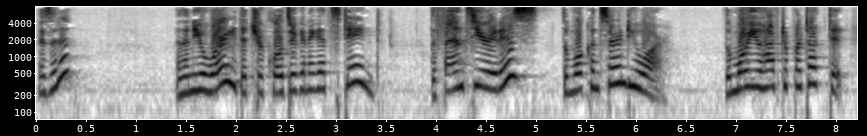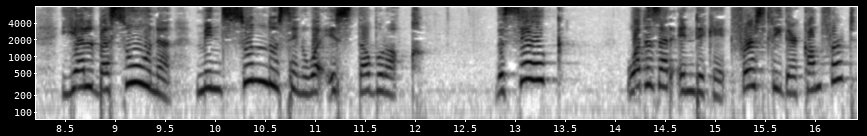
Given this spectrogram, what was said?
Isn't it? And then you're worried that your clothes are going to get stained. The fancier it is, the more concerned you are. The more you have to protect it. يَلْبَسُونَ مِن سُنْدُسٍ وَإِسْتَبْرَقٍ The silk, what does that indicate? Firstly, their comfort,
